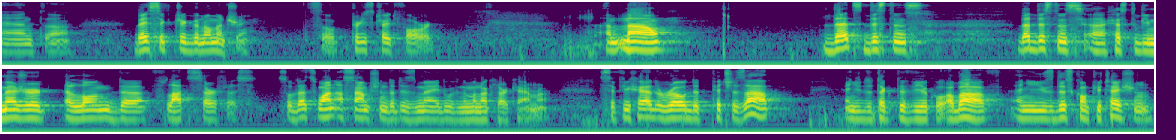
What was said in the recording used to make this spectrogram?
and uh, basic trigonometry. So pretty straightforward. Um, now, that distance, that distance uh, has to be measured along the flat surface. So that's one assumption that is made with the monocular camera. So if you had a road that pitches up and you detect the vehicle above and you use this computation,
